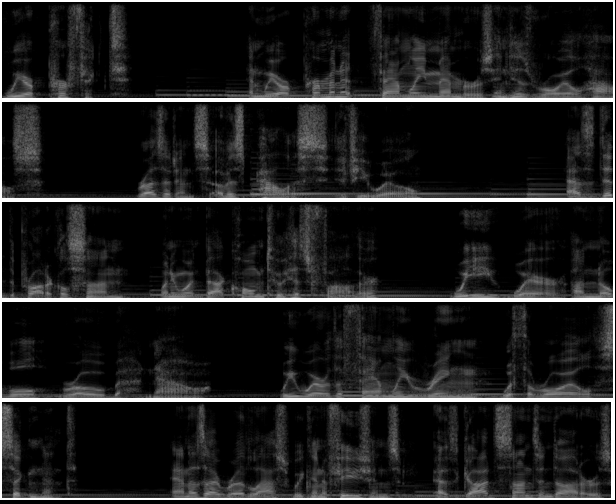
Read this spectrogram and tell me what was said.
we are perfect. And we are permanent family members in His royal house, residents of His palace, if you will. As did the prodigal son when he went back home to his father, we wear a noble robe now. We wear the family ring with the royal signet and as I read last week in Ephesians, as God's sons and daughters,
